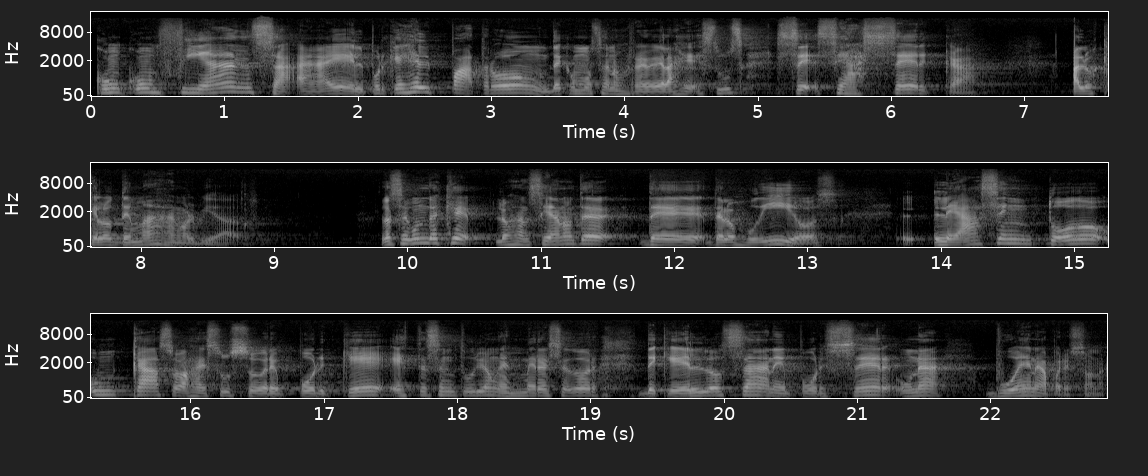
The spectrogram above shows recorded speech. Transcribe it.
con confianza a Él, porque es el patrón de cómo se nos revela. Jesús se, acerca a los que los demás han olvidado. Lo segundo es que los ancianos de los judíos le hacen todo un caso a Jesús sobre por qué este centurión es merecedor de que él lo sane por ser una buena persona.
